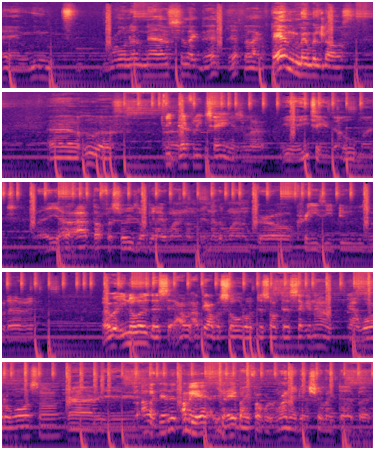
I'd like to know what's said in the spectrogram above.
And we grown up now, shit like that. That feel like a family member lost. Uh, who else? He Uh, definitely changed a lot. Yeah, he changed a whole bunch. Like, yeah, I, I thought for sure he was gonna be like one of them, another one of them girl crazy dudes, whatever. But you know what? That's I, I think I was sold off just off that second album, that Wall to Wall song. Uh, yeah. I like that. I mean, you know, everybody fuck with Run It and shit like that, but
